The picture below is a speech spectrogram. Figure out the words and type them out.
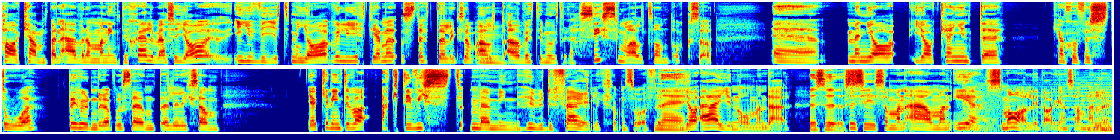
ta kampen även om man inte själv är. Alltså jag är ju vit men jag vill ju jättegärna stötta liksom Mm. allt arbete mot rasism och allt sånt också. Eh, men jag, jag kan ju inte kanske förstå till hundra procent eller liksom jag kan inte vara aktivist med min hudfärg. Liksom så, för jag är ju normen där. Precis. Precis som man är om man är smal i dagens samhälle.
